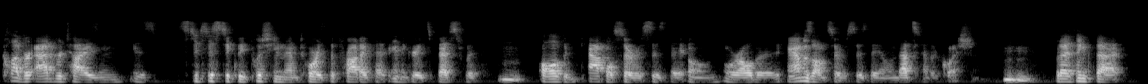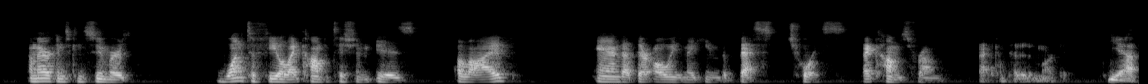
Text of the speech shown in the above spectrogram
clever advertising is statistically pushing them towards the product that integrates best with Mm. all the Apple services they own or all the Amazon services they own. That's another question. hmm But I think that Americans consumers want to feel like competition is alive and that they're always making the best choice that comes from that competitive market. Yeah,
